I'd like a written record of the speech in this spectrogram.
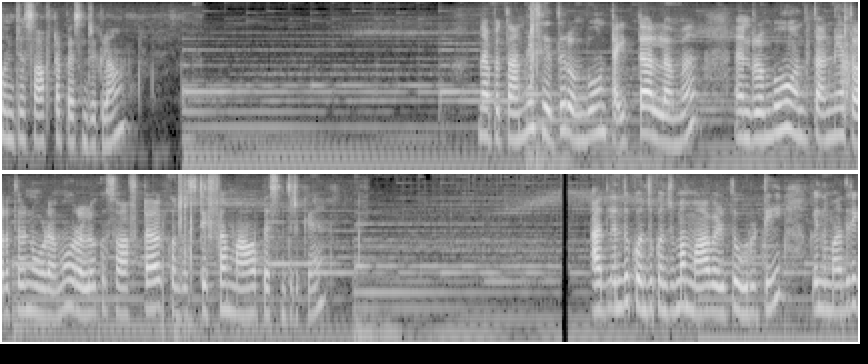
கொஞ்சம் சாஃப்டாக பிசைஞ்சுக்கலாம். நான் இப்போ தண்ணி சேர்த்து ரொம்பவும் டைட்டாக இல்லாமல் அண்ட் ரொம்பவும் வந்து தண்ணியை துரத்துறன்னு விடாமல் ஓரளவுக்கு சாஃப்டாக கொஞ்சம் ஸ்டிஃபாக மாவை பிசைஞ்சிருக்கேன். அதுலேருந்து கொஞ்சம் கொஞ்சமாக மாவு எடுத்து உருட்டி இந்த மாதிரி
